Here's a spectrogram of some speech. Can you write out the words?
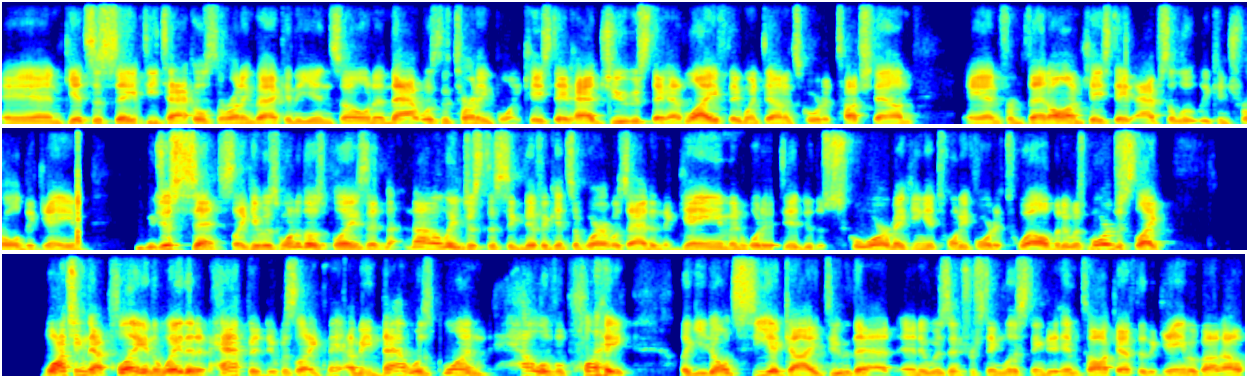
and gets a safety, tackles the running back in the end zone. And that was the turning point. K State had juice, they had life, they went down and scored a touchdown. And from then on, K State absolutely controlled the game you just sense like it was one of those plays that not only just the significance of where it was at in the game and what it did to the score, making it 24 to 12, but it was more just like watching that play and the way that it happened. It was like, man, I mean, that was one hell of a play. Like you don't see a guy do that. And it was interesting listening to him talk after the game about how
